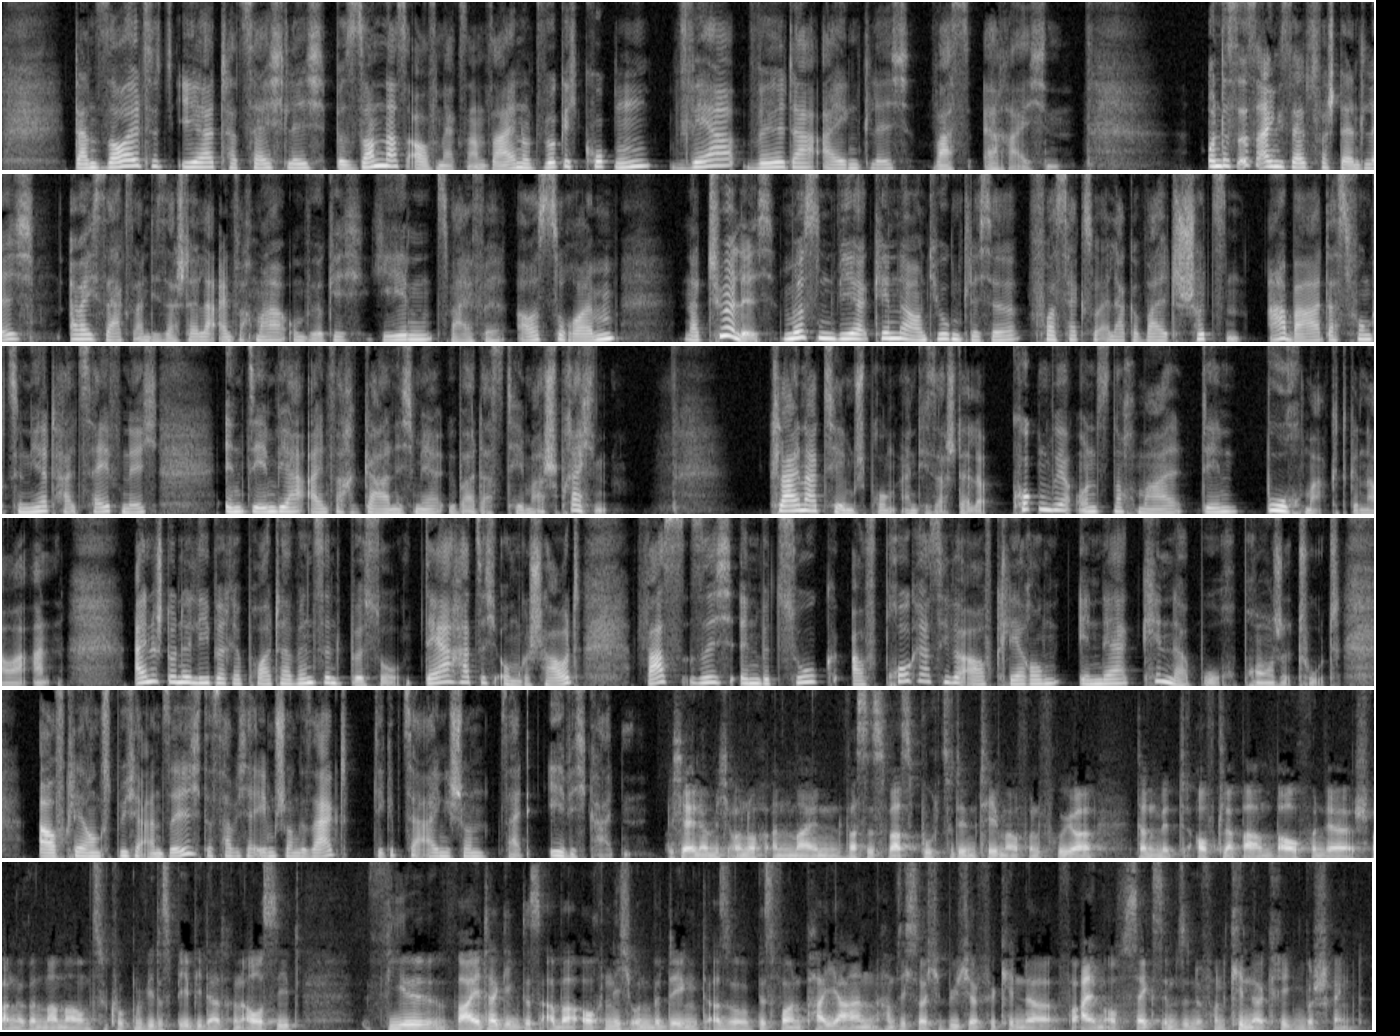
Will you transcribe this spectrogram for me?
dann solltet ihr tatsächlich besonders aufmerksam sein und wirklich gucken, wer will da eigentlich was erreichen. Und es ist eigentlich selbstverständlich, aber ich sage es an dieser Stelle einfach mal, um wirklich jeden Zweifel auszuräumen. Natürlich müssen wir Kinder und Jugendliche vor sexueller Gewalt schützen, aber das funktioniert halt safe nicht, indem wir einfach gar nicht mehr über das Thema sprechen. Kleiner Themensprung an dieser Stelle. Gucken wir uns nochmal den Buchmarkt genauer an. Eine Stunde Liebe Reporter Vincent Büssow, der hat sich umgeschaut, was sich in Bezug auf progressive Aufklärung in der Kinderbuchbranche tut. Aufklärungsbücher an sich, das habe ich ja eben schon gesagt, die gibt es ja eigentlich schon seit Ewigkeiten. Ich erinnere mich auch noch an mein Was ist was Buch zu dem Thema von früher dann mit aufklappbarem Bauch von der schwangeren Mama, um zu gucken, wie das Baby da drin aussieht. Viel weiter ging das aber auch nicht unbedingt. Also bis vor ein paar Jahren haben sich solche Bücher für Kinder vor allem auf Sex im Sinne von Kinderkriegen beschränkt.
